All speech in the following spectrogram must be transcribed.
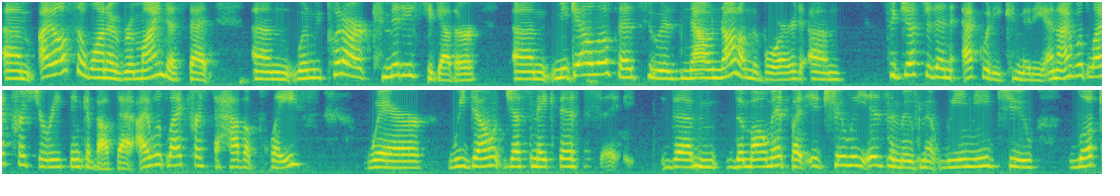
Um, I also want to remind us that um, when we put our committees together, um, Miguel Lopez, who is now not on the board, um, suggested an equity committee. And I would like for us to rethink about that. I would like for us to have a place where we don't just make this the the moment, but it truly is the movement. We need to look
